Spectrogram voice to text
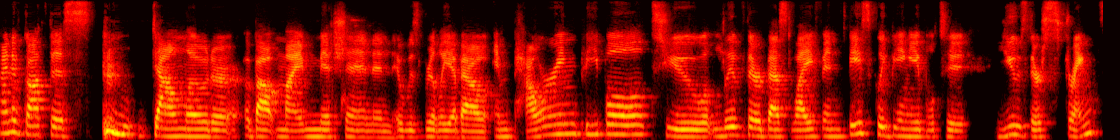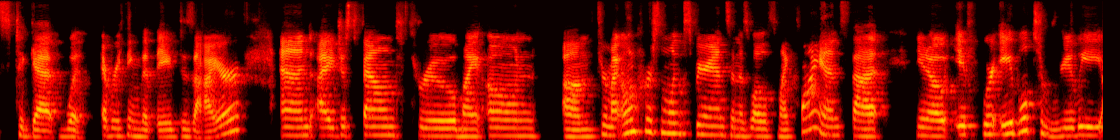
kind of got this download or, about my mission, and it was really about empowering people to live their best life and basically being able to use their strengths to get what everything that they desire. And i just found through my own um, through my own personal experience and as well as my clients that you know if we're able to really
